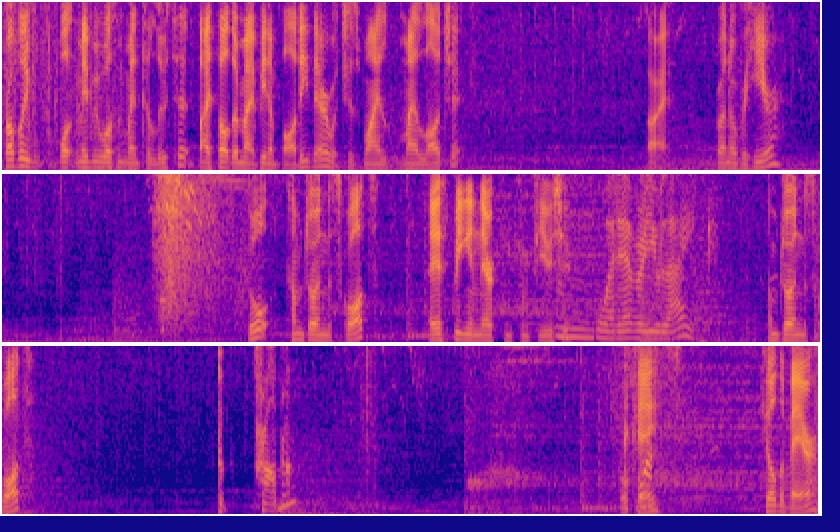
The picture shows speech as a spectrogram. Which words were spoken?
Probably what maybe wasn't meant to loot it, but I thought there might have been a body there, which is my my logic. Alright. Run over here. Cool. Come join the squad. I guess being in there can confuse you. Hmm. Whatever you like. Come join the squad. Problem? Okay. Kill the bear.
